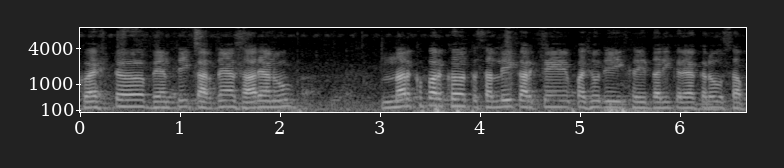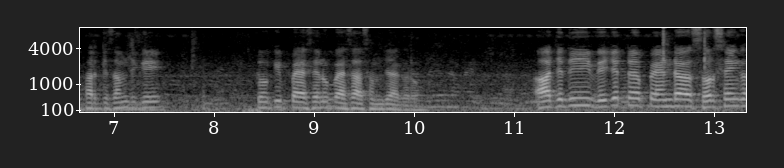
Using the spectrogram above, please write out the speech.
ਕੁਐਸਟ ਬੇਨਤੀ ਕਰਦੇ ਹਾਂ ਸਾਰਿਆਂ ਨੂੰ ਨਰਖ ਪਰਖ ਤਸੱਲੀ ਕਰਕੇ ਪਸ਼ੂ ਦੀ ਖਰੀਦਦਾਰੀ ਕਰਿਆ ਕਰੋ, ਸਭ ਫਰਜ਼ ਸਮਝ ਕੇ, ਕਿਉਂਕਿ ਪੈਸੇ ਨੂੰ ਪੈਸਾ ਸਮਝਿਆ ਕਰੋ। ਅੱਜ ਦੀ ਵਿਜ਼ਿਟ ਪਿੰਡ ਸੁਰ ਸਿੰਘ,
